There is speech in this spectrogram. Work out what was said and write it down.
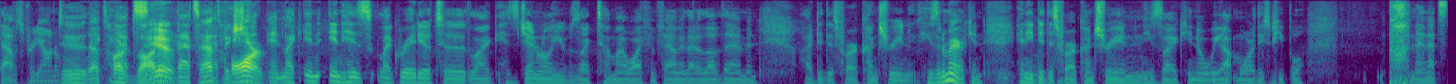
that was pretty honorable. Dude, Like, that's hard That's, body. Yeah. that's, some That's epic hard. shit. And like in in his like radio to like his general, he was like, "Tell my wife and family that I love them, and I did this for our country." And he's an American, and he did this for our country. And he's like, you know, we got more of these people. Man, that's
